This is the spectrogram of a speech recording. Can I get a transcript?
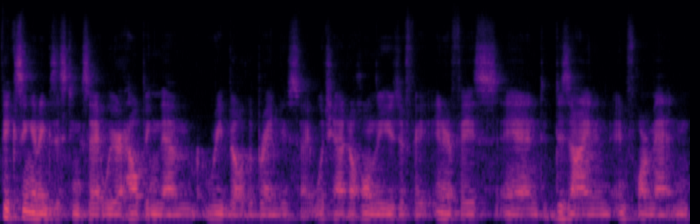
fixing an existing site, we were helping them rebuild a brand new site, which had a whole new user interface and design and, and format. And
